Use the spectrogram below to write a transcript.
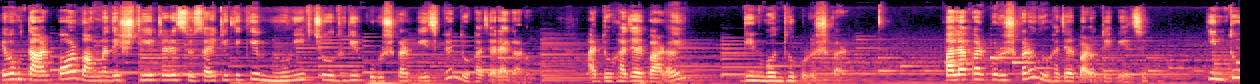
এবং তারপর বাংলাদেশ থিয়েটারের সোসাইটি থেকে মুনির চৌধুরীর পুরস্কার পেয়েছিলেন দু এগারো আর দু হাজার বারোয় দীনবন্ধু পুরস্কার। পালাকার পুরস্কারও দু হাজার বারোতেই পেয়েছেন। কিন্তু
